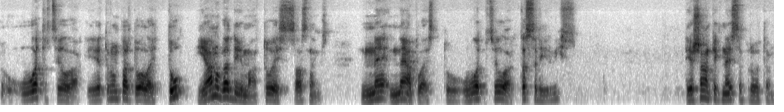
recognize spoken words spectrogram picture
otra cilvēka. Iet runa par to, lai tu, ja nu gadījumā tu esi saslims, ne, neaplaist tu otru cilvēku. Tas arī ir viss. Tiešām tik nesaprotam.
